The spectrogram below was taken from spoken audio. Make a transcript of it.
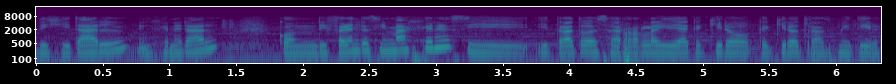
digital en general, con diferentes imágenes y, trato de cerrar la idea que quiero, que quiero transmitir.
